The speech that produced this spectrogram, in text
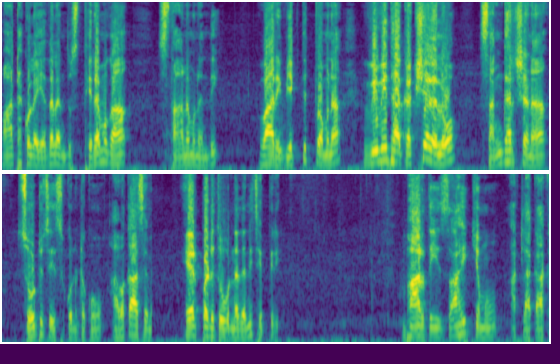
పాఠకుల ఎదలందు స్థిరముగా స్థానమునంది. వారి వ్యక్తిత్వమున వివిధ కక్ష్యలలో సంఘర్షణ చోటు చేసుకొనుటకు అవకాశం ఏర్పడుతూ ఉన్నదని చెప్పిరి. భారతీయ సాహిత్యము అట్లా కాక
